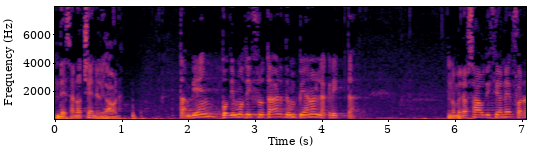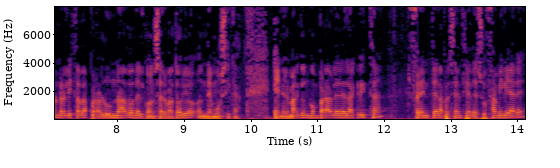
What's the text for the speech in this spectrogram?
de esa noche en el Gaona. También pudimos disfrutar de un piano en la cripta. Numerosas audiciones fueron realizadas por alumnado del Conservatorio de Música, en el marco incomparable de la cripta, frente a la presencia de sus familiares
